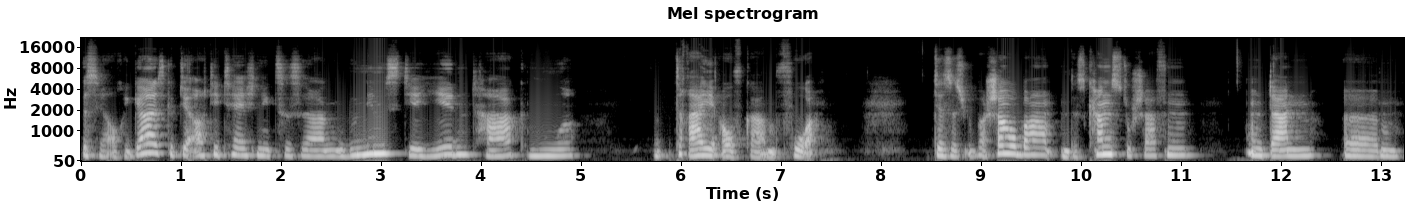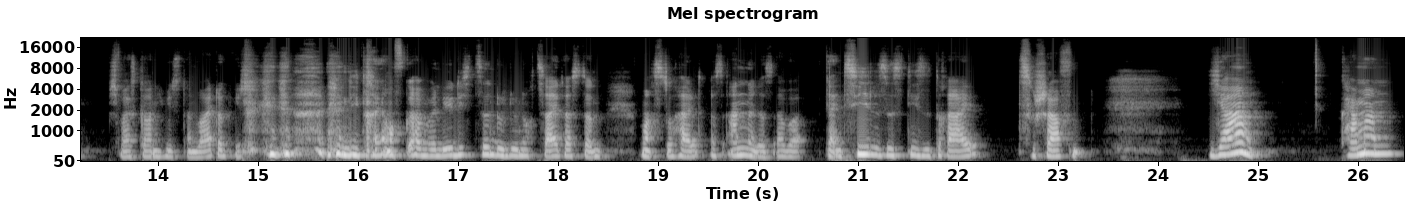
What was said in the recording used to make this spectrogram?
Ist ja auch egal. Es gibt ja auch die Technik zu sagen, du nimmst dir jeden Tag nur drei Aufgaben vor. Das ist überschaubar und das kannst du schaffen. Und dann, ähm, ich weiß gar nicht, wie es dann weitergeht. Wenn die drei Aufgaben erledigt sind und du noch Zeit hast, dann machst du halt was anderes. Aber dein Ziel ist es, diese drei zu schaffen. Ja, kann man,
